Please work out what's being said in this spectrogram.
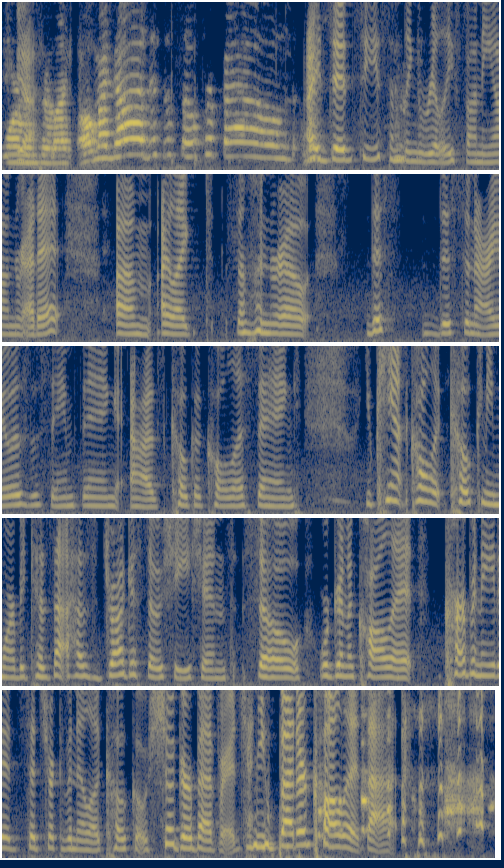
Mormons yeah. are like, oh my god, this is so profound. Which... I did see something really funny on Reddit. Um, I liked someone wrote this this scenario is the same thing as Coca-Cola saying you can't call it Coke anymore because that has drug associations. So we're going to call it carbonated citric vanilla cocoa sugar beverage and you better call it that.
